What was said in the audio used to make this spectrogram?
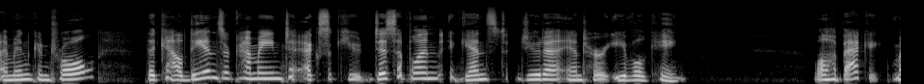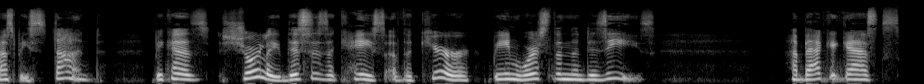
I'm in control. The Chaldeans are coming to execute discipline against Judah and her evil king. Well, Habakkuk must be stunned because surely this is a case of the cure being worse than the disease. Habakkuk asks,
